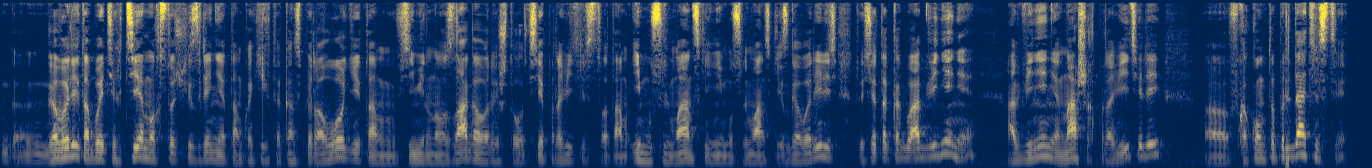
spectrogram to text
говорит об этих темах с точки зрения там каких-то конспирологий, там всемирного заговора, что вот все правительства там и мусульманские, и не мусульманские сговорились. То есть это как бы обвинение, обвинение наших правителей э, в каком-то предательстве.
